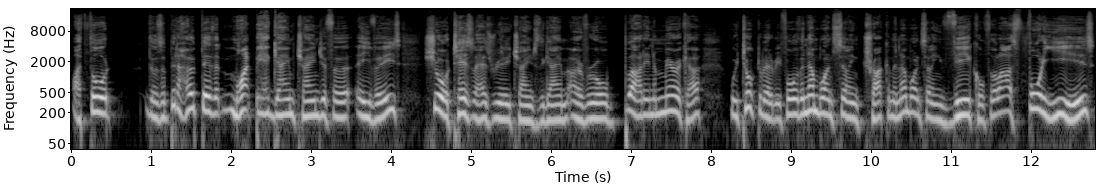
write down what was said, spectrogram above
I thought there was a bit of hope there that might be a game changer for EVs. Sure, Tesla has really changed the game overall, but in America, we talked about it before, the number one selling truck and the number one selling vehicle for the last 40 years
